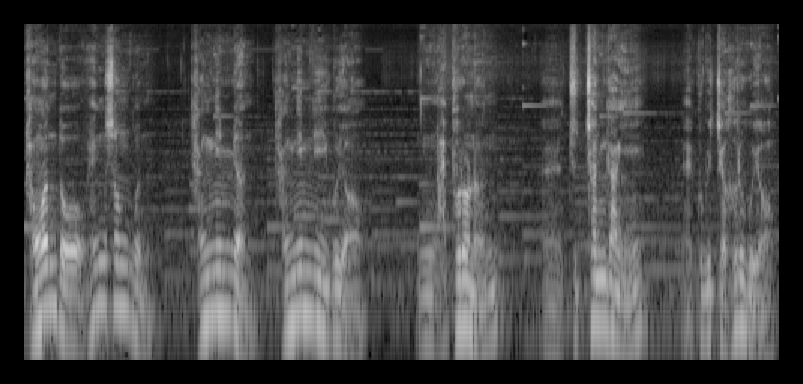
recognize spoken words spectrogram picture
강원도 횡성군 강림면 강림리이고요. 음, 앞으로는 에, 주천강이 에, 굽이쳐 흐르고요.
